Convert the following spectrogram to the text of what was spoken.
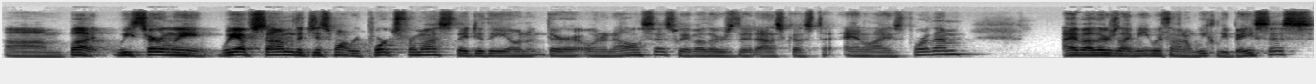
Um, but we certainly we have some that just want reports from us. They do the own, their own analysis. We have others that ask us to analyze for them. I have others I meet with on a weekly basis.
